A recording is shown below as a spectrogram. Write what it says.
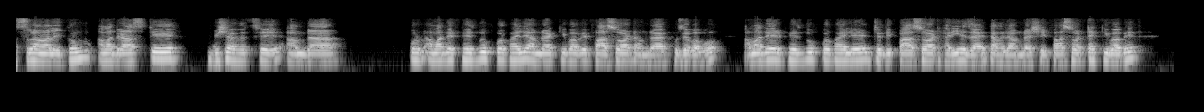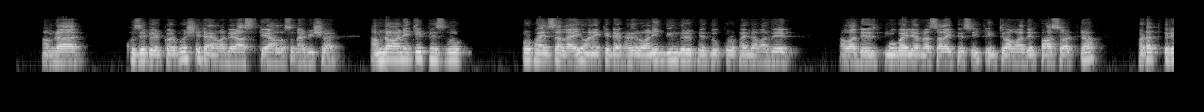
আসসালামু আলাইকুম। আমাদের আজকের বিষয় হচ্ছে আমরা আমাদের ফেসবুক প্রোফাইলে আমরা কীভাবে পাসওয়ার্ড আমরা খুঁজে পাবো। আমাদের ফেসবুক প্রোফাইলে যদি পাসওয়ার্ড হারিয়ে যায়, তাহলে আমরা সেই পাসওয়ার্ডটা কীভাবে আমরা খুঁজে বের করব, সেটাই আমাদের আজকে আলোচনার বিষয়। আমরা অনেকেই ফেসবুক প্রোফাইল চালাই, অনেকে দেখা গেল অনেক দিন ধরে ফেসবুক প্রোফাইল আমাদের আমাদের মোবাইলে আমরা চালাইতেছি, কিন্তু আমাদের পাসওয়ার্ডটা হঠাৎ করে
